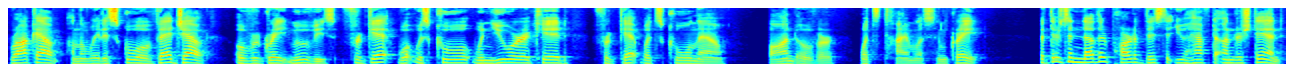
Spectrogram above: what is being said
Rock out on the way to school, veg out over great movies. Forget what was cool when you were a kid, forget what's cool now. Bond over what's timeless and great. But there's another part of this that you have to understand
